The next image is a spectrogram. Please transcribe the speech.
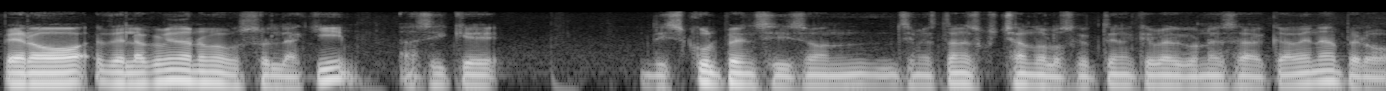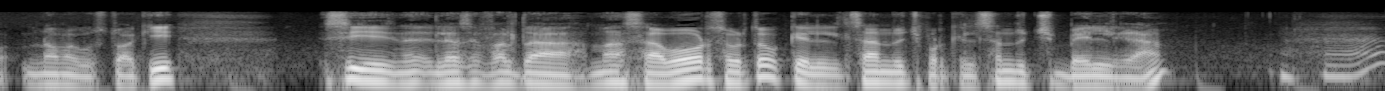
Pero de la comida no me gustó el de aquí, así que disculpen si son, si me están escuchando los que tienen que ver con esa cadena, pero no me gustó aquí. Sí, le hace falta más sabor, sobre todo que el sándwich, porque el sándwich belga Ajá.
